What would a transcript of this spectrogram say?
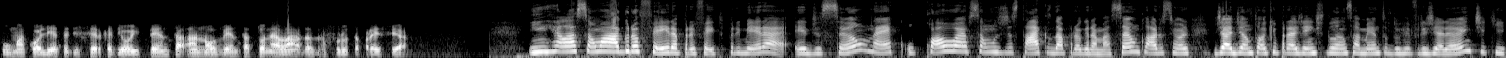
uma colheita de cerca de 80 a 90 toneladas da fruta para esse ano. Em relação à agrofeira, prefeito, primeira edição, né? O, qual é, são os destaques da programação? Claro, o senhor já adiantou aqui para a gente do lançamento do refrigerante, que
